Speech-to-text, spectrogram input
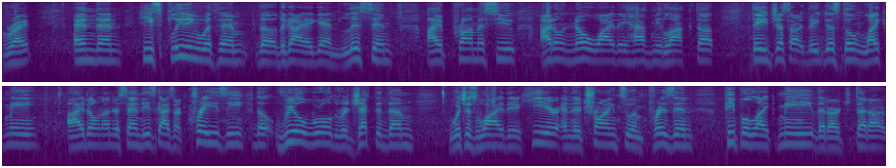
right? And then he's pleading with him, the, the guy again, listen, I promise you, I don't know why they have me locked up. They just are, they just don't like me. I don't understand. These guys are crazy. The real world rejected them, which is why they're here and they're trying to imprison people like me that are that are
